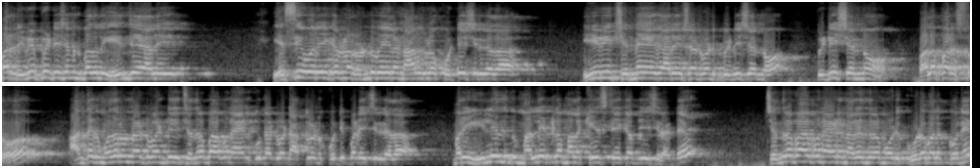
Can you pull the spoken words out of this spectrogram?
మరి రివ్యూ పిటిషన్కి బదులు ఏం చేయాలి? ఎస్సీ వర్గీకరణ రెండు వేల నాలుగులో కొట్టేసిరు కదా. ఈవి చెన్నయ్య గారు వేసినటువంటి పిటిషన్ను పిటిషన్ను బలపరుస్తూ అంతకు మొదలున్నటువంటి చంద్రబాబు నాయుడుకు ఉన్నటువంటి హక్కులను కొట్టిపడేసిరు కదా. మరి వీళ్ళెందుకు మళ్ళీ ఎట్లా మళ్ళీ కేసు టేకప్ చేసిరంటే చంద్రబాబు నాయుడు నరేంద్ర మోడీ కూడబలుక్కొని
